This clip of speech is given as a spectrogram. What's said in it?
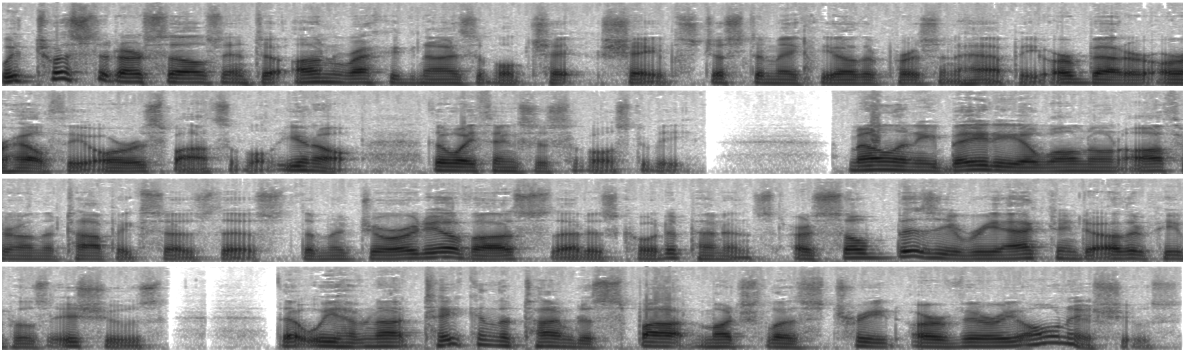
We twisted ourselves into unrecognizable ch- shapes just to make the other person happy or better or healthy or responsible. You know, the way things are supposed to be. Melanie Beattie, a well known author on the topic, says this The majority of us, that is, codependents, are so busy reacting to other people's issues that we have not taken the time to spot, much less treat, our very own issues.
